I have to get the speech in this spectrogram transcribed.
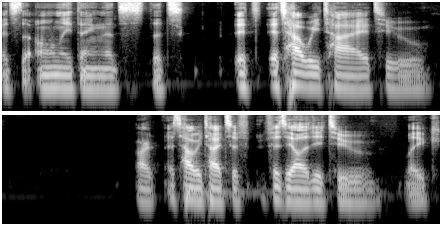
It's the only thing that's that's it's it's how we tie to our it's how we tie to physiology to like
